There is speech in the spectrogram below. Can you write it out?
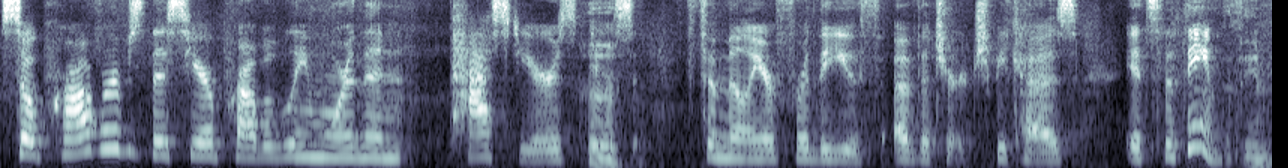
So, Proverbs this year, probably more than past years, hmm. is familiar for the youth of the church because it's the theme. The Theme.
